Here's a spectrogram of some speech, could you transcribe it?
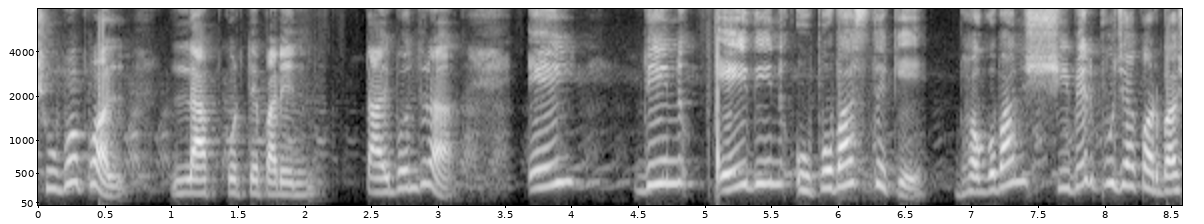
শুভ ফল লাভ করতে পারেন। তাই বন্ধুরা এই দিন এই দিন উপবাস থেকে ভগবান শিবের পূজা করবার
